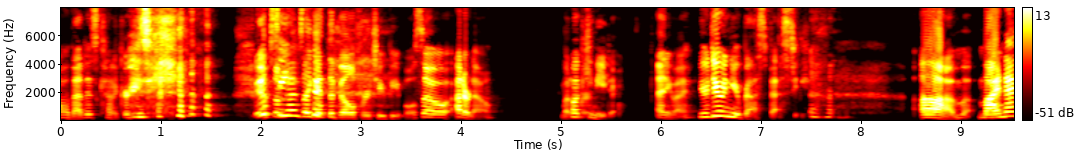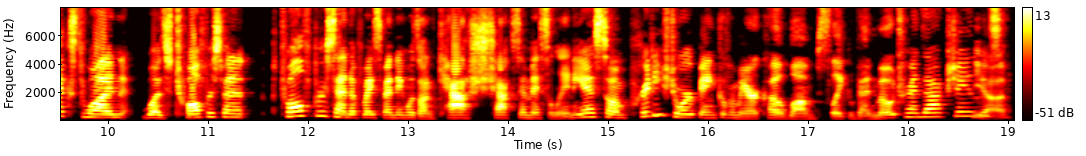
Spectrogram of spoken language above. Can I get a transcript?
oh, that is kind of crazy. But sometimes I get the bill for two people, so I don't know. Whatever. What can you do? Anyway, You're doing your best, bestie. Um, my next one was 12%. 12% of my spending was on cash, checks, and miscellaneous. So I'm pretty sure Bank of America lumps like Venmo transactions yeah,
